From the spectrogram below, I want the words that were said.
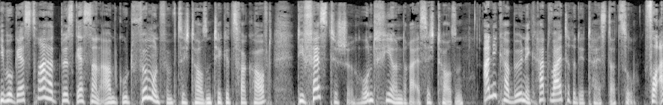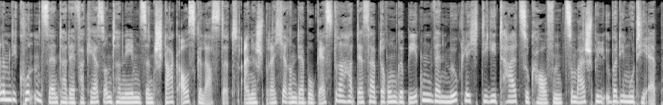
Die Bogestra hat bis gestern Abend gut 55.000 Tickets verkauft, die Festtische rund 34.000. Annika Bönig hat weitere Details dazu. Vor allem die Kundencenter der Verkehrsunternehmen sind stark ausgelastet. Eine Sprecherin der Bogestra hat deshalb darum gebeten, wenn möglich digital zu kaufen, zum Beispiel über die Mutti-App.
